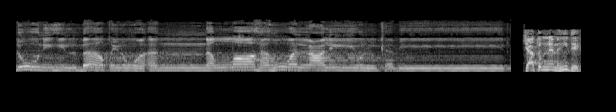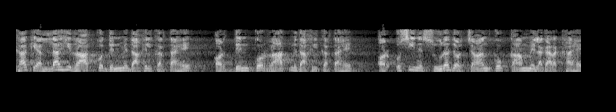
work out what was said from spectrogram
دونه الباطل وأن الله هو العلي الكبير کیا تم نے نہیں دیکھا کہ اللہ ہی رات کو دن میں داخل کرتا ہے اور دن کو رات میں داخل کرتا ہے اور اسی نے سورج اور چاند کو کام میں لگا رکھا ہے۔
